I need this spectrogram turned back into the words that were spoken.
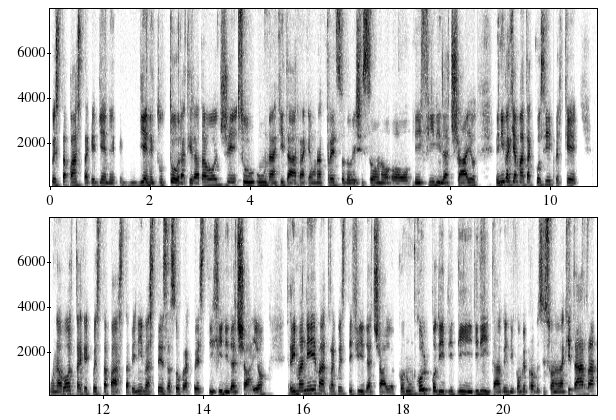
Questa pasta che viene, viene, tuttora tirata oggi su una chitarra che è un attrezzo dove ci sono oh, dei fili d'acciaio. Veniva chiamata così perché una volta che questa pasta veniva stesa sopra questi fili d'acciaio, rimaneva tra questi fili d'acciaio con un colpo di, di, di, di dita, quindi come proprio si suona la chitarra,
